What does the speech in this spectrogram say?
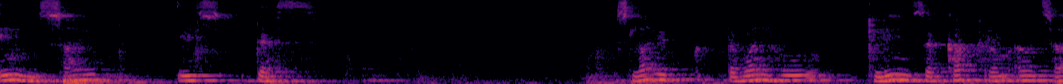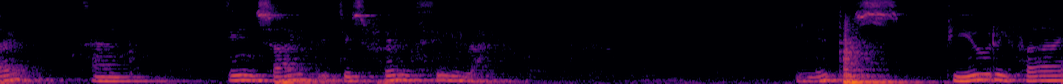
inside is death. It's like the one who cleans the cup from outside and inside it is filthy life. Let us purify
